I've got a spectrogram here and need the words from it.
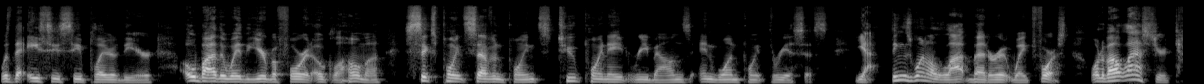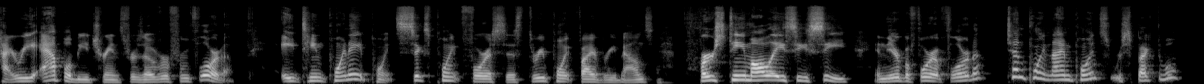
was the ACC player of the year. Oh, by the way, the year before at Oklahoma, 6.7 points, 2.8 rebounds, and 1.3 assists. Yeah, things went a lot better at Wake Forest. What about last year? Tyree Appleby transfers over from Florida. 18.8 points, 6.4 assists, 3.5 rebounds. First team All ACC. in the year before at Florida, 10.9 points, respectable,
